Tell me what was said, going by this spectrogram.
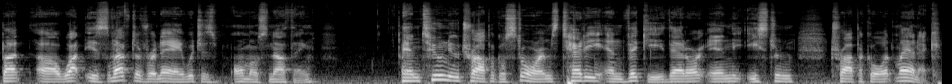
but uh, what is left of Rene, which is almost nothing, and two new tropical storms, Teddy and Vicky, that are in the eastern tropical Atlantic.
